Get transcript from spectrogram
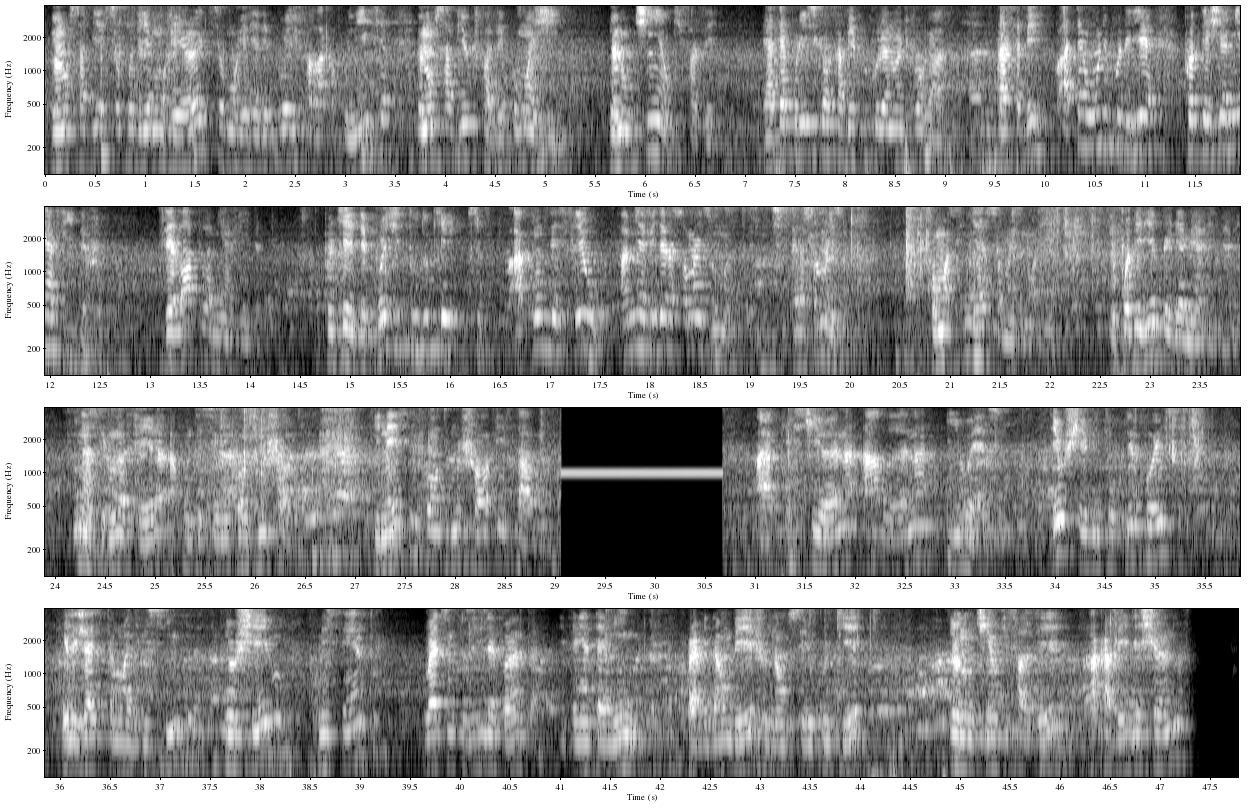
Eu não sabia se eu poderia morrer antes, se eu morreria depois de falar com a polícia. Eu não sabia o que fazer, como agir. Eu não tinha o que fazer. É até por isso que eu acabei procurando um advogado, para saber até onde eu poderia proteger a minha vida, zelar pela minha vida. Porque depois de tudo que, que aconteceu, a minha vida era só mais uma. Era só mais uma. Como assim é só mais uma vida? Eu poderia perder a minha vida ali. E na segunda-feira aconteceu um encontro no shopping. E nesse encontro no shopping estavam a Cristiana, a Alana e o Edson. Eu chego um pouco depois eles já estão ali os cinco. Eu chego, me sento, o Edson inclusive levanta e vem até mim para me dar um beijo, não sei o porquê. Eu não tinha o que fazer, acabei deixando.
